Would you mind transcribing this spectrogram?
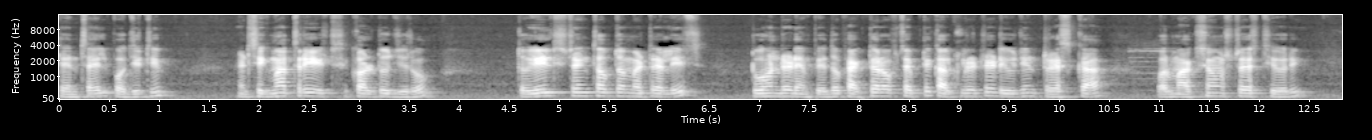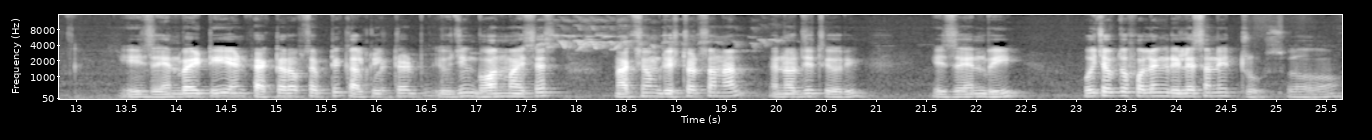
tensile positive and sigma 3 is equal to 0. The yield strength of the material is 200 MPa. The factor of safety calculated using Tresca or maximum stress theory is N by T, and factor of safety calculated using von Mises maximum distortional energy theory is NV. Which of the following relation is true? So,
